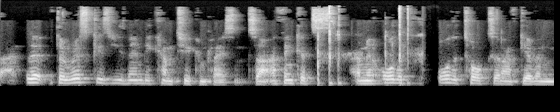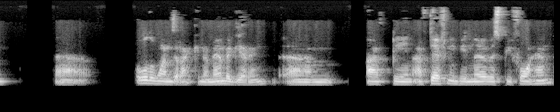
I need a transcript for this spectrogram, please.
uh, the, the risk is you then become too complacent. So I think it's, I mean, all the all the talks that I've given, uh, all the ones that I can remember giving, um, I've been, I've definitely been nervous beforehand,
